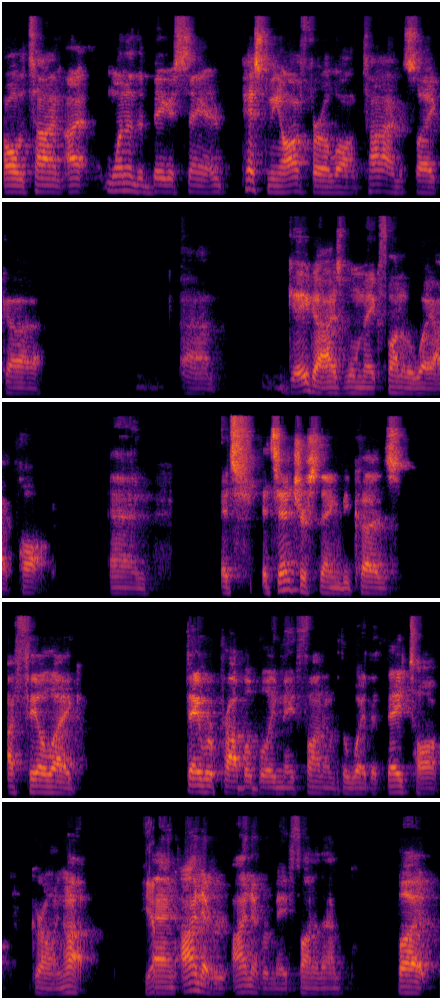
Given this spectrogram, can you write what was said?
All the time. I one of the biggest things it pissed me off for a long time. It's like uh um gay guys will make fun of the way I talk. And it's it's interesting because I feel like they were probably made fun of the way that they talked growing up. Yep. And I never I never made fun of them, but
